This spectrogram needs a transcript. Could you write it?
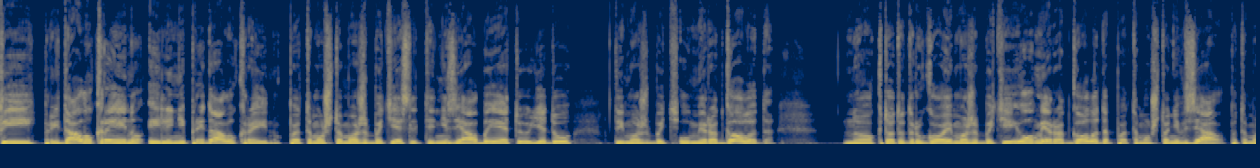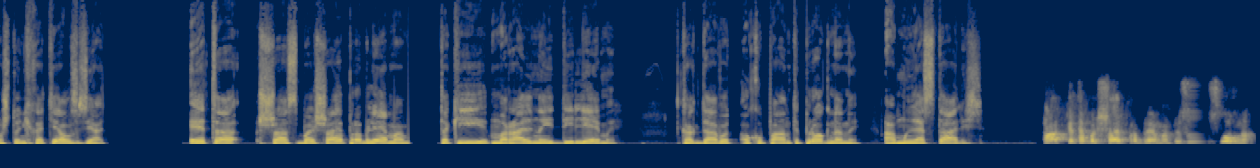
ты предал Украину или не предал Украину. Потому что, может быть, если ты не взял бы эту еду, ты, может быть, умер от голода. Но кто-то другой, может быть, и умер от голода, потому что не взял, потому что не хотел взять. Это сейчас большая проблема, такие моральные дилеммы, когда вот оккупанты прогнаны, а мы остались. Это большая проблема, безусловно.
